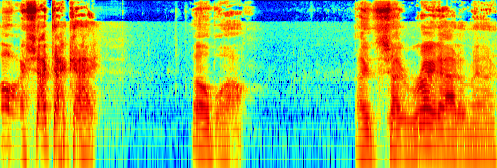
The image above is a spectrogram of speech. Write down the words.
Oh, I shot that guy. Oh, wow. I shot right at him, man.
